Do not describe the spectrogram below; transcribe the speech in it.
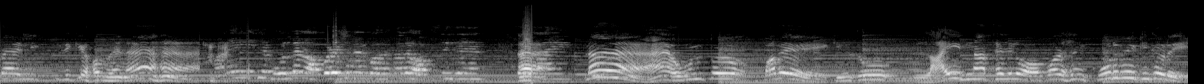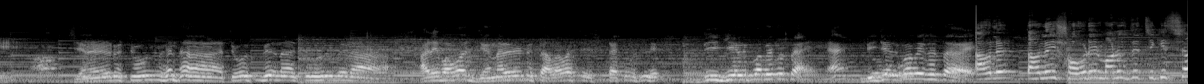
তার ইলেকট্রিকে হবে না হ্যাঁ। মানে এই যে বললেন অপারেশনের কথা তাহলে অক্সিজেন হ্যাঁ না হ্যাঁ ওগুলো তো পাবে কিন্তু লাইট না থাকলে অপারেশন করবে কি করে? জেনারেটর চলবে না চলবে না চলবে না। আরে বাবা জেনারেটর চালাবার চেষ্টা করলে ডিজেল পাবে কোথায় হ্যাঁ? ডিজেল পাবে কোথায়? তাহলে তাহলে এই শহরের মানুষদের চিকিৎসা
